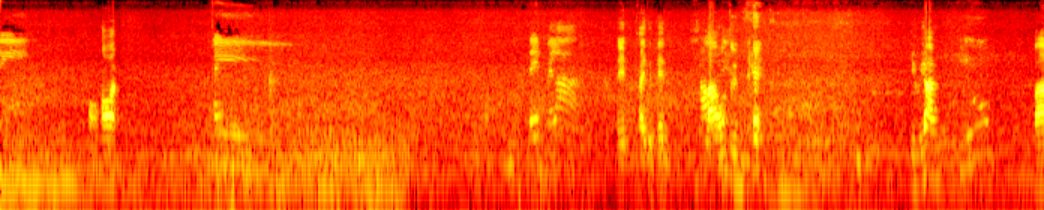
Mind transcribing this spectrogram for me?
นี่ของทอดนี่เต้นไหมล่ะเต้นใครตื่นเต้น เราเราตื่นเต้นหิวยังหิวปะ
